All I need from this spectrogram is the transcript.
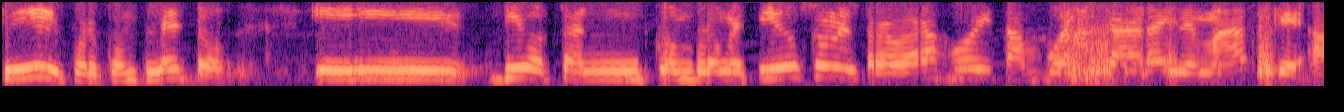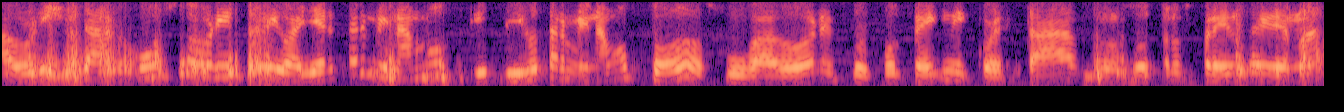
Sí, por completo. Y digo, tan comprometidos con el trabajo y tan buena cara y demás, que ahorita, justo ahorita, digo, ayer terminamos, y digo, terminamos todos, jugadores, cuerpo técnico, staff, nosotros, prensa y demás,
